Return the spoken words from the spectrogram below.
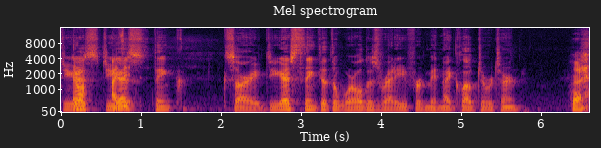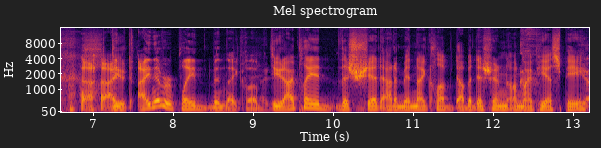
Do you guys do you I thi- guys think sorry, do you guys think that the world is ready for Midnight Club to return? I, Dude. I never played Midnight Club. Dude, I played the shit out of Midnight Club Dub Edition on my PSP. Yeah.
